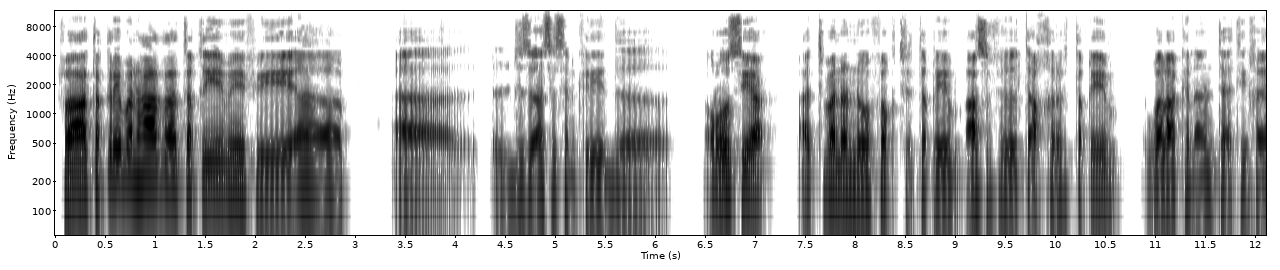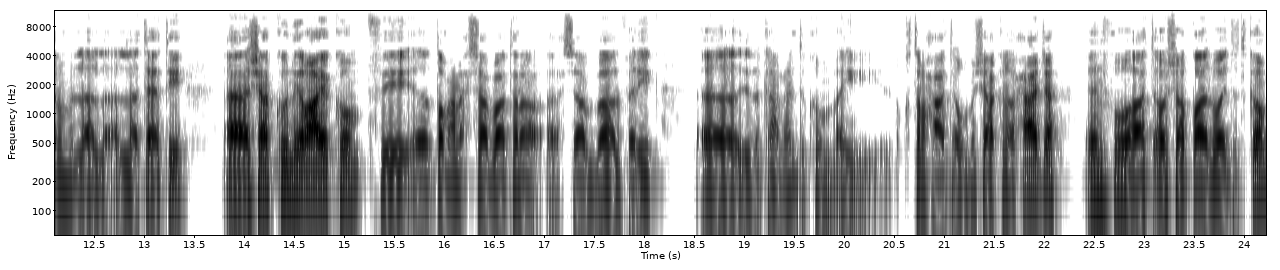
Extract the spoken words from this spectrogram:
فتقريبا هذا تقييمي في الجزء اساسن كريد روسيا. أتمنى أني وفقت في التقييم. آسف تأخر في التقييم ولكن أن تأتي خير من لا تأتي. شاركوني رأيكم في طبعا حساباتنا حساب الفريق إذا كان عندكم أي اقتراحات أو مشاكل أو حاجة info at com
